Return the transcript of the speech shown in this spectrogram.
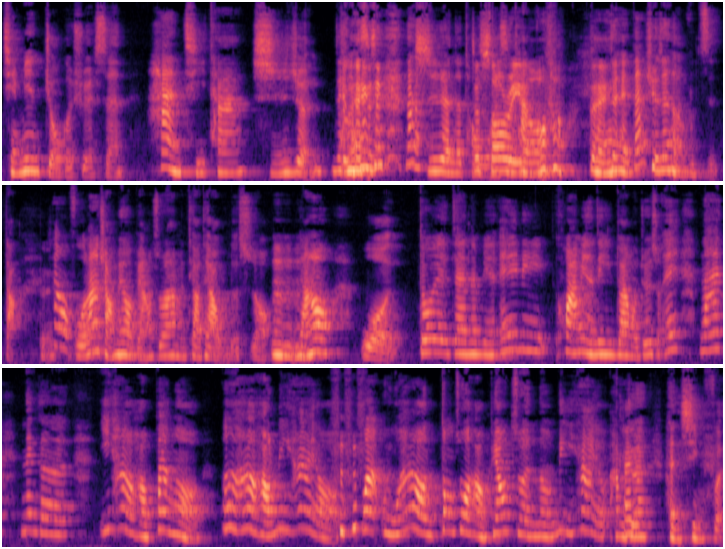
前面九个学生和其他十人这样子，那十人的头就 sorry 哦。对对，但学生可能不知道。对像我让小朋友，比方说让他们跳跳舞的时候，嗯嗯嗯，然后我都会在那边，哎，另画面的另一端，我就会说，哎，来那个一号好棒哦，二号好厉害哦，哇，五号动作好标准哦，厉害哦，他们就会很兴奋。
